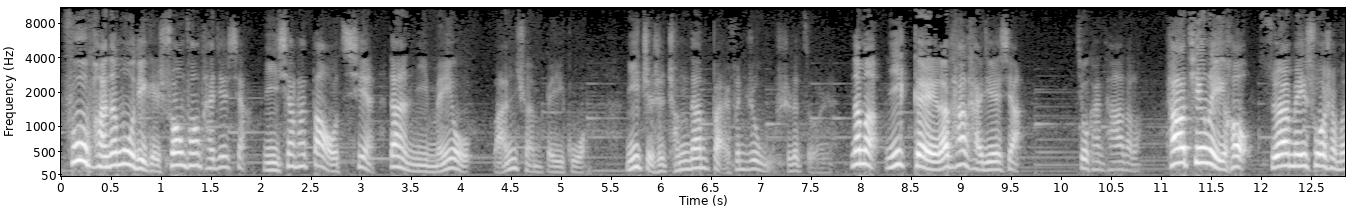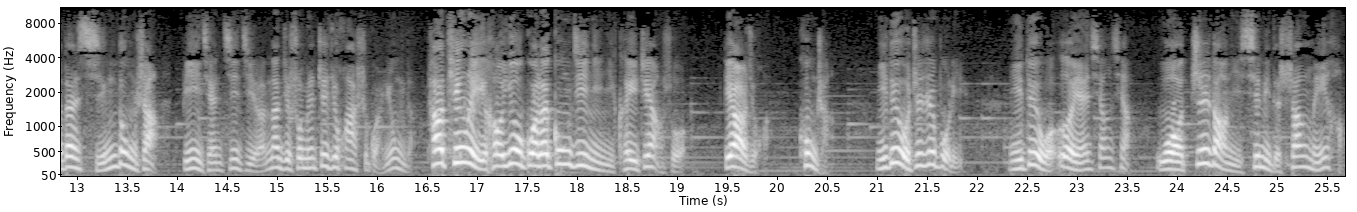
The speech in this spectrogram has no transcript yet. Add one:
复盘的目的给双方台阶下，你向他道歉，但你没有完全背锅，你只是承担百分之五十的责任。那么你给了他台阶下，就看他的了。他听了以后，虽然没说什么，但行动上比以前积极了，那就说明这句话是管用的。他听了以后又过来攻击你，你可以这样说。第二句话，控场，你对我置之不理，你对我恶言相向，我知道你心里的伤没好，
